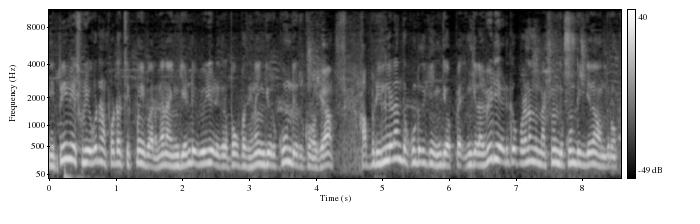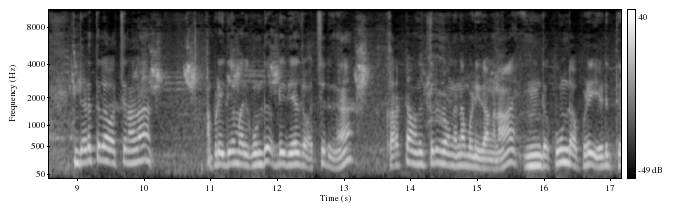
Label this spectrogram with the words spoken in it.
நீ ப்ரீவியஸ் வீடியோ கூட நான் ஃபோட்டோ செக் பண்ணி பாருங்கள் நான் இங்கேருந்து வீடியோ எடுக்கிறப்போ பார்த்தீங்கன்னா இங்கே ஒரு கூண்டு இருக்கும் ஓகே அப்படி இல்லைன்னா இந்த கூண்டு தூக்கி இங்கே வைப்பேன். இங்கே நான் வீடியோ எடுக்க போகிறேன்னா இந்த மேக்ஸிமம் இந்த கூண்டு இங்கே தான் வந்துடும் இந்த இடத்துல வச்சனால அப்படியே இதே மாதிரி கூண்டு அப்படியே இதே இதில் வச்சிருந்தேன் கரெக்டாக வந்து திருடுறவங்க என்ன பண்ணியிருக்காங்கன்னா இந்த கூண்டை அப்படியே எடுத்து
